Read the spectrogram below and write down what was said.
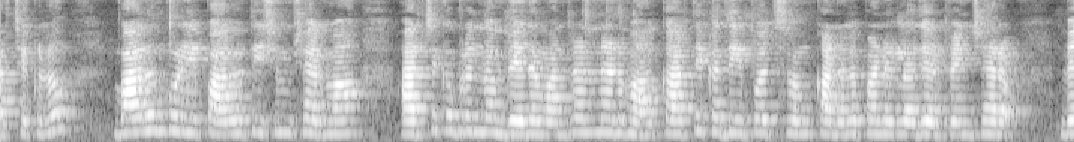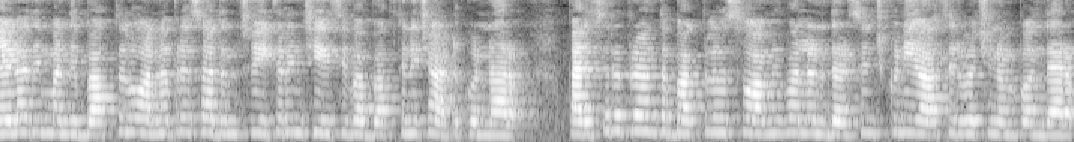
అర్చకులు బాదంపూడి పార్వతీశం శర్మ అర్చక బృందం వేద మంత్రాల నడుమ కార్తీక దీపోత్సవం కన్నుల పండుగలో జరిపించారు. వేలాది మంది భక్తులు అన్నప్రసాదం స్వీకరించి శివ భక్తిని చాటుకున్నారు. పరిసర ప్రాంత భక్తులు స్వామి వాళ్ళను దర్శించుకుని ఆశీర్వచనం పొందారు.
